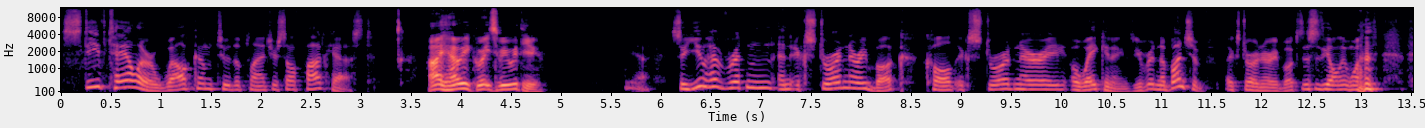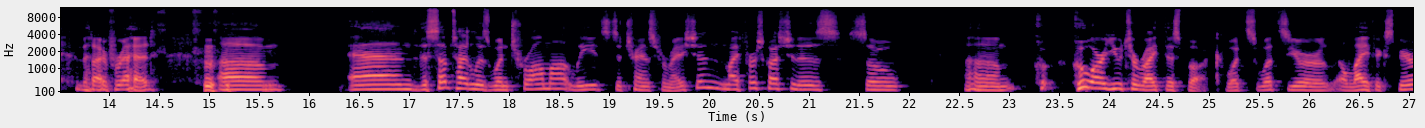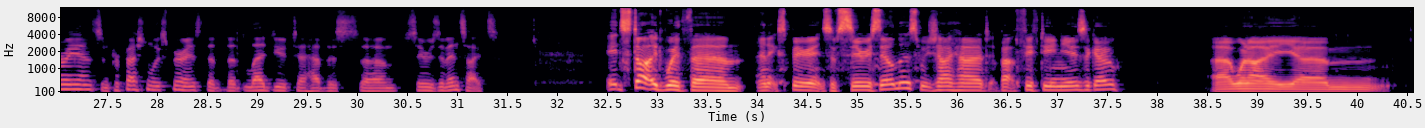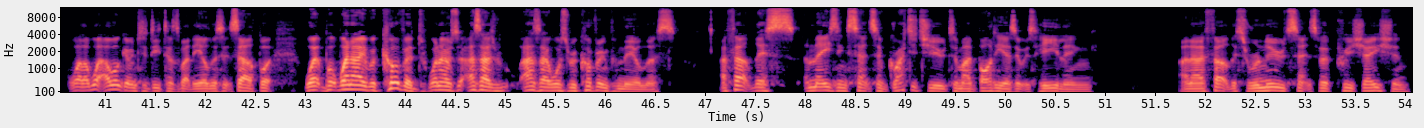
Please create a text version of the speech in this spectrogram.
Steve Taylor, welcome to the Plant Yourself podcast. Hi, Howie. Great to be with you. Yeah. So you have written an extraordinary book called Extraordinary Awakenings. You've written a bunch of extraordinary books. This is the only one that I've read. Um, and the subtitle is When Trauma Leads to Transformation. My first question is, so um, who, are you to write this book? What's what's your life experience and professional experience that, that led you to have this um, series of insights? It started with um, an experience of serious illness, which I had about 15 years ago. Uh, when I, um, well, I w- I won't go into details about the illness itself, but when, but when I recovered, when I was as I as I was recovering from the illness, I felt this amazing sense of gratitude to my body as it was healing, and I felt this renewed sense of appreciation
